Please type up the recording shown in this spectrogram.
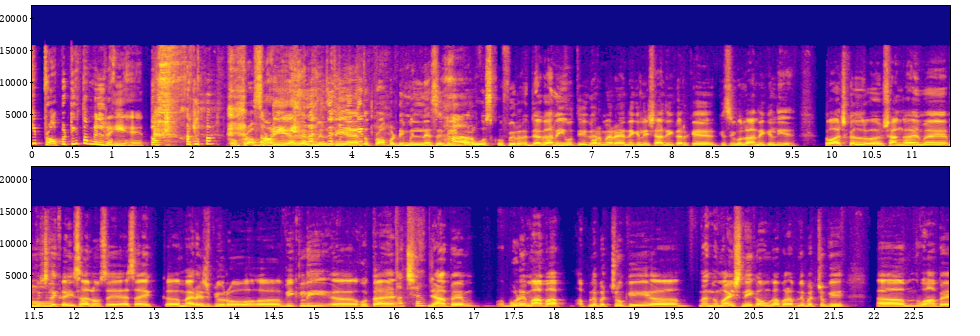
की प्रॉपर्टी तो मिल रही है तो मतलब तो प्रॉपर्टी अगर मिलती है तो प्रॉपर्टी मिलने से भी हाँ। पर उसको फिर जगह नहीं होती है घर में रहने के लिए शादी करके किसी को लाने के लिए तो आजकल शंघाई में हम्म। पिछले कई सालों से ऐसा एक मैरिज ब्यूरो वीकली होता है अच्छा? जहाँ पे बूढ़े माँ बाप अपने बच्चों की मैं नुमाइश नहीं कहूँगा पर अपने बच्चों की वहाँ पे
